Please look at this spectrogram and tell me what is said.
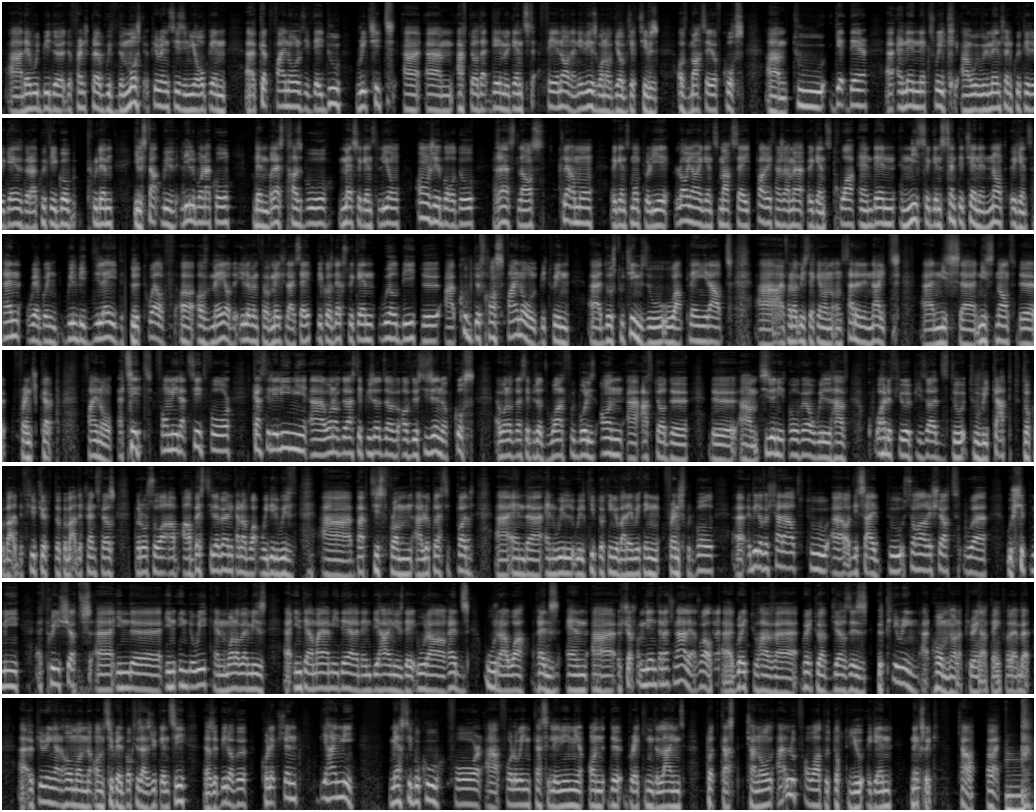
Uh, they would be the, the French club with the most appearances in European uh, Cup finals if they do reach it uh, um, after that game against Feyenoord. And it is one of the objectives of Marseille, of course, um, to get there. Uh, and then next week, uh, we will mention quickly the games, but I'll quickly go through them. He'll start with Lille Monaco, then Brest Strasbourg, Metz against Lyon, Angers Bordeaux, Reims Lens, Clermont against Montpellier, Lorient against Marseille, Paris Saint-Germain against Troyes, and then Nice against Saint-Etienne and Nantes against Rennes. We are going will be delayed to the 12th uh, of May or the 11th of May, should I say, because next weekend will be the uh, Coupe de France final between uh, those two teams who, who, are playing it out, uh, if I'm not mistaken, on, on Saturday night, uh, Nice, uh, Nice Nantes, the French Cup final. That's it for me. That's it for Uh, one of the last episodes of, of the season. Of course, uh, one of the last episodes while football is on uh, after the the um, season is over. We'll have quite a few episodes to to recap, to talk about the future, to talk about the transfers, but also our, our best eleven, kind of what we did with uh, Baptiste from uh, Le Classic Pod, uh, and and we'll we'll keep talking about everything French football. A bit of a shout out to this side to Sorare Shirt who who shipped me three shirts in the in in the week, and one of them is uh, Inter Miami there, and then behind is the Ura Reds, Urawa Reds, and uh, a shirt from the Internationale as well. Uh, great to have uh, great to have jerseys appearing at home, not appearing. I'm paying for them, but uh, appearing at home on on secret boxes. As you can see, there's a bit of a collection behind me. Merci beaucoup for uh, following Casser les on the Breaking the Lines podcast channel. I look forward to talk to you again next week. Ciao. Bye bye.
